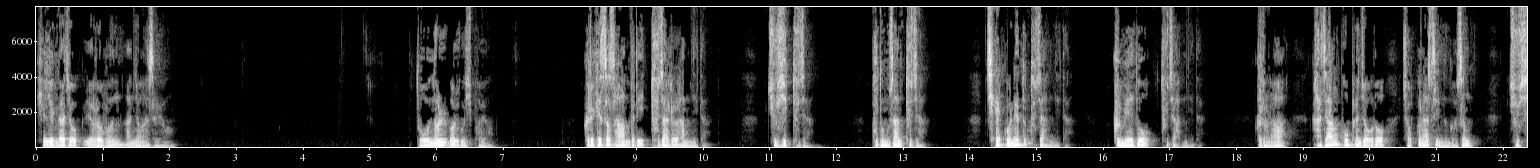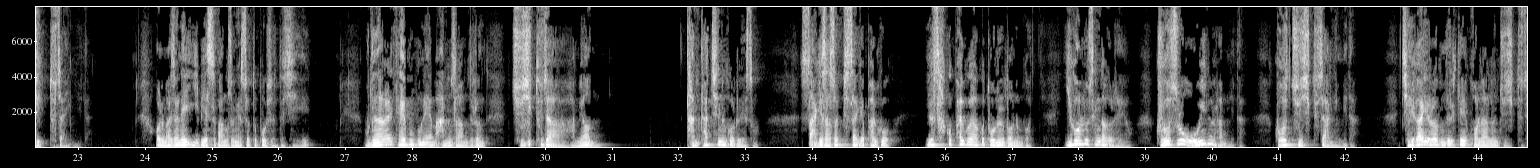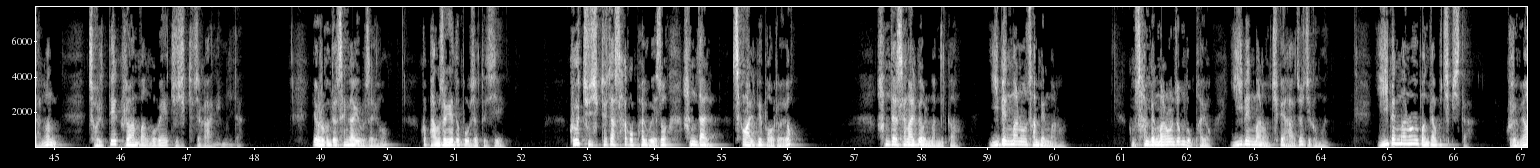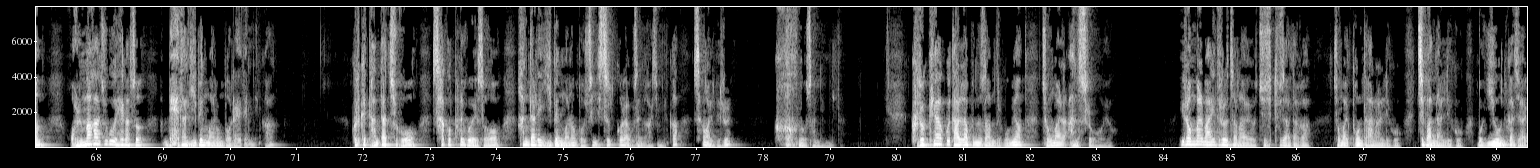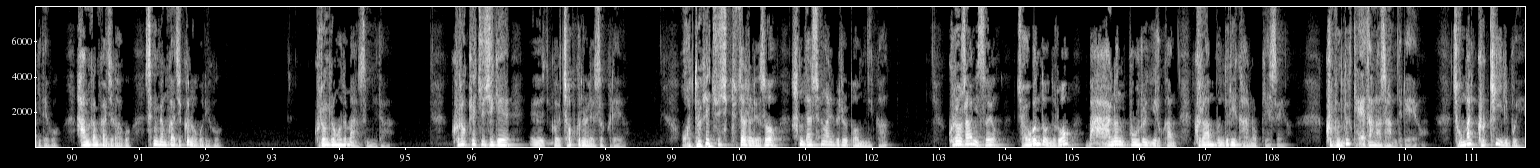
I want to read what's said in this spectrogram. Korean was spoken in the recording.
힐링 가족 여러분 안녕하세요. 돈을 벌고 싶어요. 그렇게 해서 사람들이 투자를 합니다. 주식 투자, 부동산 투자, 채권에도 투자합니다. 금에도 투자합니다. 그러나 가장 보편적으로 접근할 수 있는 것은 주식 투자입니다. 얼마 전에 EBS 방송에서도 보셨듯이 우리나라의 대부분의 많은 사람들은 주식 투자하면 단타 치는 거로 해서 싸게 사서 비싸게 팔고 이거 사고 팔고 하고 돈을 버는 것 이걸로 생각을 해요. 그것으로 오인을 합니다. 그것 주식 투자 아닙니다. 제가 여러분들께 권하는 주식 투자는 절대 그러한 방법의 주식 투자가 아닙니다. 여러분들 생각해 보세요. 그 방송에도 보셨듯이 그 주식 투자 사고 팔고 해서 한 달 생활비 벌어요? 한 달 생활비 얼마입니까? 200만 원, 300만 원. 그럼 300만 원은 좀 높아요. 200만 원 최하죠, 지금은. 200만 원을 번다고 칩시다. 그러면 얼마 가지고 해 가서 매달 200만 원 벌어야 됩니까? 그렇게 단타치고 사고 팔고 해서 한 달에 200만 원 벌 수 있을 거라고 생각하십니까? 생활비를? 큰 오산입니다. 그렇게 하고 달라붙는 사람들 보면 정말 안쓰러워요. 이런 말 많이 들었잖아요. 주식 투자하다가 정말 돈 다 날리고 집안 날리고 뭐 이혼까지 하게 되고 한강까지 가고 생명까지 끊어버리고 그런 경우들 많습니다. 그렇게 주식에 그 접근을 해서 그래요. 어떻게 주식 투자를 해서 한 달 생활비를 법니까? 그런 사람 있어요. 적은 돈으로 많은 부를 이룩한 그러한 분들이 간혹 계세요. 그분들 대단한 사람들이에요. 정말 극히 일부예요.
